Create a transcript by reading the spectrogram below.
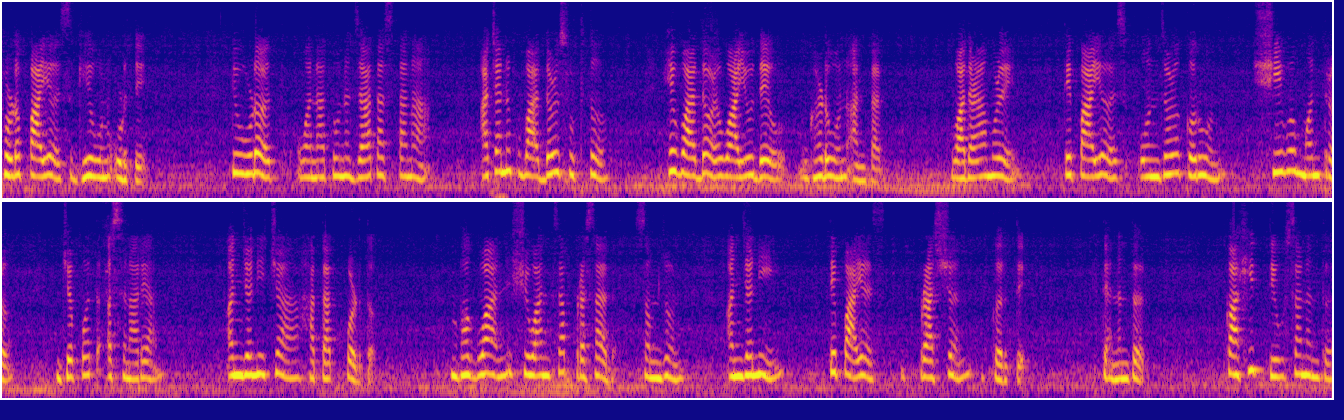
थोडं पायस घेऊन उडते. ती उडत वनातून जात असताना अचानक वादळ सुटतं. हे वादळ वायुदेव घडवून आणतात. वादळामुळे ते पायस ओंजळ करून शिवमंत्र जपत असणाऱ्या अंजनीच्या हातात पडतं. भगवान शिवांचा प्रसाद समजून अंजनी ते पायस प्राशन करते. त्यानंतर काही दिवसानंतर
